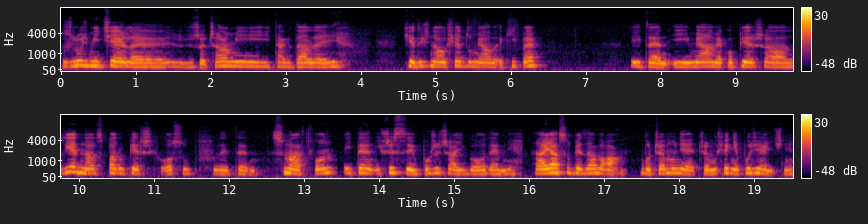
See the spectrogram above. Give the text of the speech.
z ludźmi dzielę rzeczami i tak dalej kiedyś na osiedlu miałam ekipę i ten, i miałam jako pierwsza, jedna z paru pierwszych osób y, ten smartfon i ten, i wszyscy pożyczali go ode mnie. A ja sobie dawałam, bo czemu nie, czemu się nie podzielić, nie?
